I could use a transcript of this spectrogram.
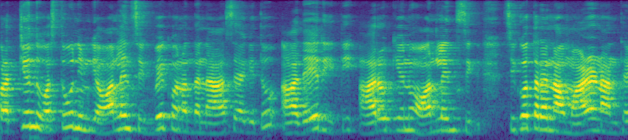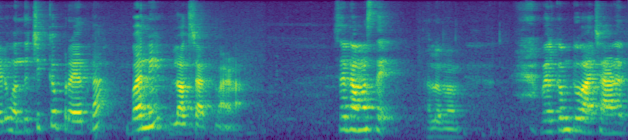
ಪ್ರತಿಯೊಂದು ವಸ್ತುವು ನಿಮಗೆ ಆನ್ಲೈನ್ ಸಿಗಬೇಕು ಅನ್ನೋದು ನನ್ನ ಆಸೆ ಆಗಿತ್ತು. ಅದೇ ರೀತಿ ಆರೋಗ್ಯನೂ ಆನ್ಲೈನ್ ಸಿಗ್ ಸಿಗೋ ಥರ ನಾವು ಮಾಡೋಣ ಅಂಥೇಳಿ ಒಂದು ಚಿಕ್ಕ ಪ್ರಯತ್ನ. ಬನ್ನಿ ಬ್ಲಾಗ್ ಸ್ಟಾರ್ಟ್ ಮಾಡೋಣ. ಸರ್ ನಮಸ್ತೆ. ಹಲೋ ಮ್ಯಾಮ್ ವೆಲ್ಕಮ್ ಟು ಆ channel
